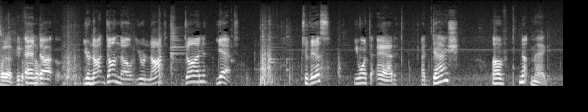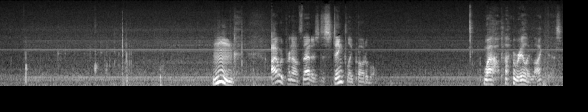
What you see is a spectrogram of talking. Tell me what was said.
What a beautiful And uh, you're not done though. You're not done yet. To this, you want to add a dash of nutmeg. Mmm. I would pronounce that as distinctly potable. Wow, I really like this.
